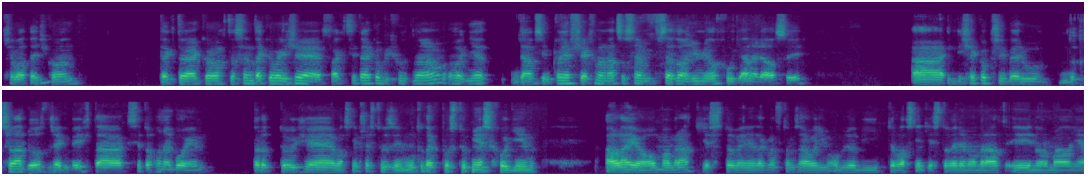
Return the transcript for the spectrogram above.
třeba teďkon, tak to jako, to jsem takový, že fakt si to jako vychutnám, hodně dám si úplně všechno, na co jsem v sezóně měl chuť a nedal si. A i když jako přiberu docela dost, řekl bych, tak se toho nebojím, protože vlastně přes tu zimu to tak postupně schodím. Ale jo, mám rád těstoviny takhle v tom závodním období, to vlastně těstoviny mám rád i normálně.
